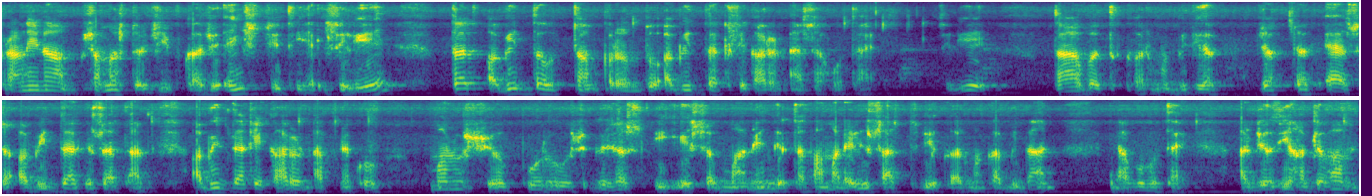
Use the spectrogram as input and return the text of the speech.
प्राणी नाम, समस्त जीव का जो यही स्थिति है, इसीलिए तद अविद्या उत्तम, परंतु अविद्या के कारण ऐसा होता है। इसलिए तावत कर्म विधेयक जब तक ऐसा अविद्या के साथ, अविद्या के कारण अपने को मनुष्य, पुरुष, गृहस्थी, ये सब मानेंगे, तब हमारे लिए शास्त्रीय कर्म का विधान लागू होता है। और जो यहाँ जब हम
